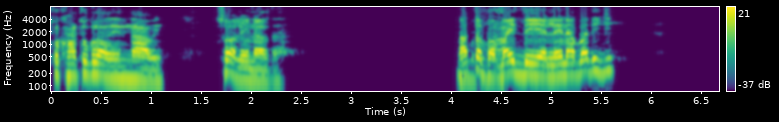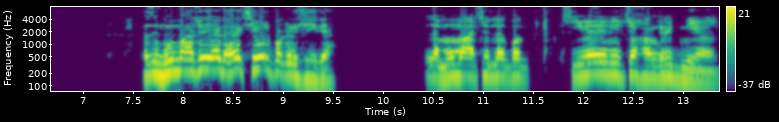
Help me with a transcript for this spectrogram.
તો ખાચુકલા લઈને ના આવી? શું લઈને આવતા. આ તો ભમાઈ જ દે યાર લઈને આવવા જી પછી હું માછું યાર ડાયરેક્ટ શિવલ પકડી રહ્યા એટલે હું મારશું લગભગ સિવાયની હંગરી જ નહીં આવે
